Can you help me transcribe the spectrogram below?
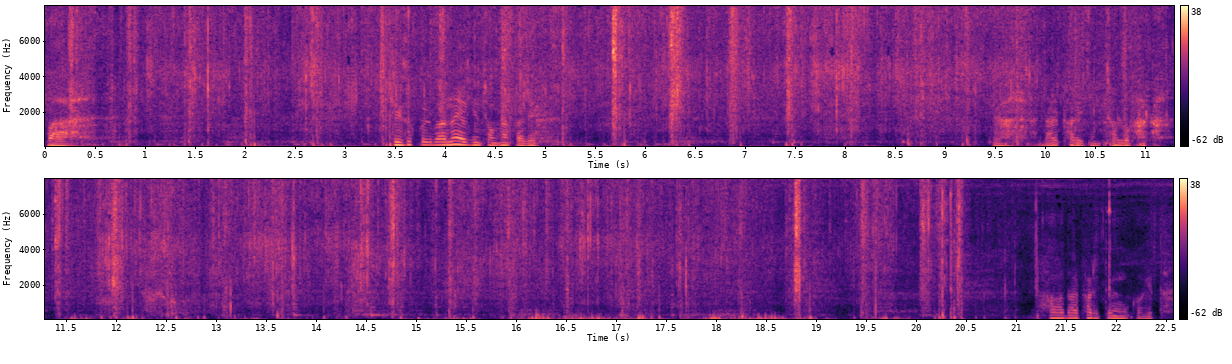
와. 계속 끌바네, 여긴 정상까지. 야, 날파리 좀 절로 가라. 아, 날파리 때문에 못 가겠다.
